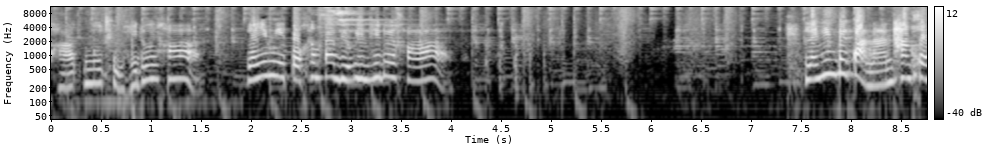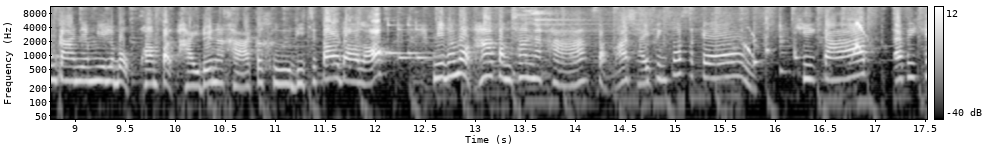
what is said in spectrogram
ชาร์จมือถือให้ด้วยค่ะ และยังมีโต๊ะเครื่องแป้งบิวอินให้ด้วยค่ะและยิ่งไปกว่านั้นทางโครงการยังมีระบบความปลอดภัยด้วยนะคะ ก็คือดิจิตอลดอ r ล็อก มีทั้งหมด 5 ฟังก์ชันนะคะ สามารถใช้ฟิงเกอร์สแกน คีย์การ์ด แอปพลิเค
